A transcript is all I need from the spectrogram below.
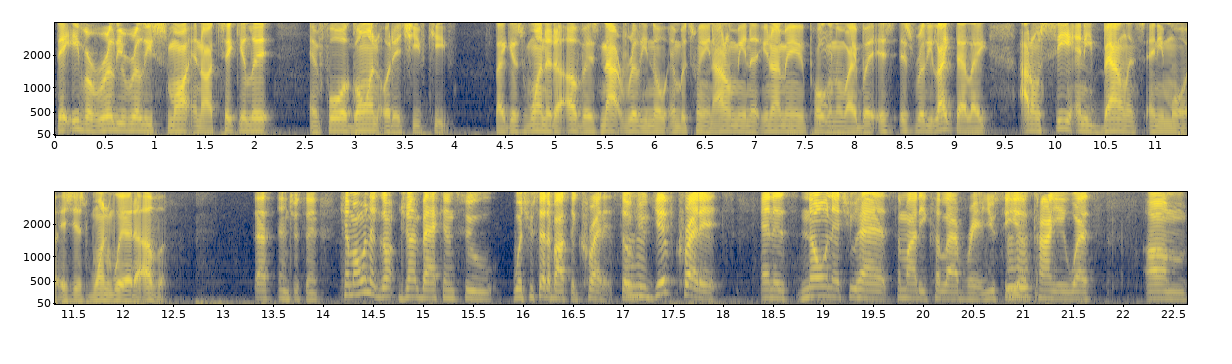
they either really really smart and articulate and foregoing, or they're Chief Keef. Like it's one or the other. It's not really no in between. I don't mean to, you know what I mean, poking nobody, but it's it's really like that. Like I don't see any balance anymore. It's just one way or the other. That's interesting. Kim, I want to go, jump back into what you said about the credits. So if Mm-hmm. you give credits and it's known that you had somebody collaborate, and you see a Mm-hmm. Kanye West um,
